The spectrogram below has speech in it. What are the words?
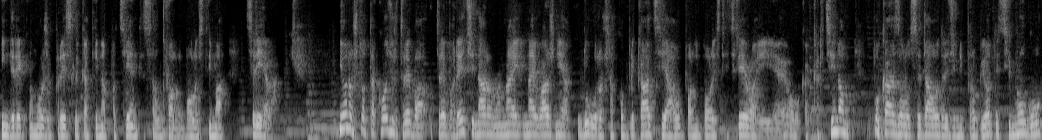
indirektno može preslikati na pacijente sa upalnim bolestima crijeva. I ono što također treba, treba reći, naravno naj, najvažnija dugoročna komplikacija upalnih bolesti crijeva i je ovoga karcinom, pokazalo se da određeni probiotici mogu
